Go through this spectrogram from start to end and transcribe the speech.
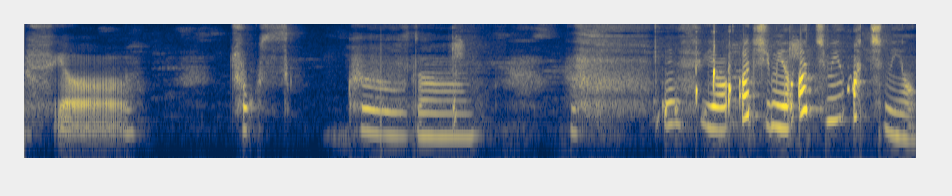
Öf ya. Çok sıkıldım. Of, of ya açmıyor açmıyor açmıyor.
